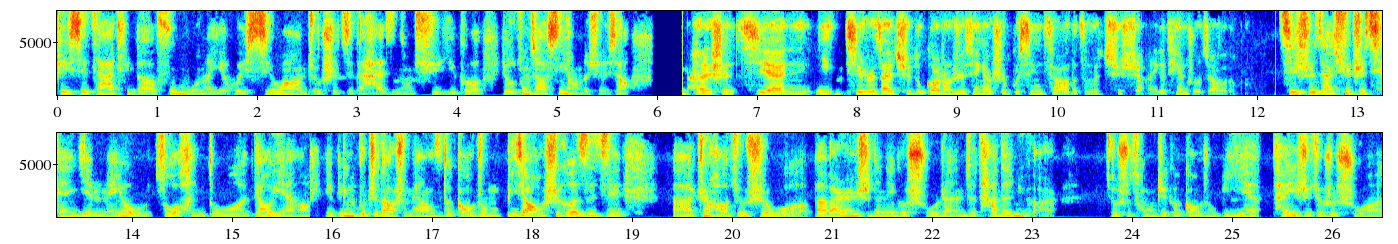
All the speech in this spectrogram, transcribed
这些家庭的父母呢，也会希望就是自己的孩子能去一个有宗教信仰的学校。很神奇哎，你你其实，在去读高中之前应该是不信教的，怎么去选了一个天主教的？其实，在去之前也没有做很多调研啊，也并不知道什么样子的高中比较适合自己。啊，正好就是我爸爸认识的那个熟人，就他的女儿。就是从这个高中毕业，他一直就是说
